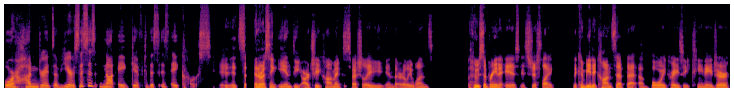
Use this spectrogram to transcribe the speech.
for hundreds of years. This is not a gift. This is a curse. It's interesting in the Archie comics, mm-hmm. especially in the early ones, who Sabrina is, it's just like the comedic concept that a boy crazy teenager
